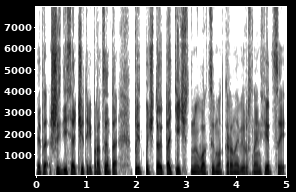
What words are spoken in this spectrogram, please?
это 64%, предпочитают отечественную вакцину от коронавирусной инфекции.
